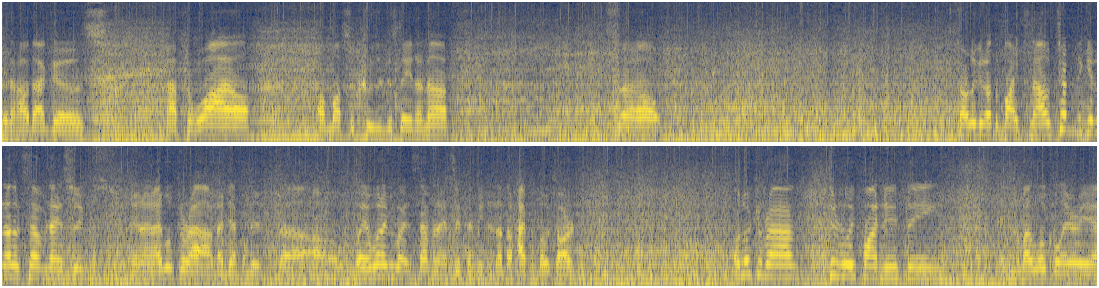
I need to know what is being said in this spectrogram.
you know how that goes. After a while, a muscle cruiser just ain't enough. So start looking at other bikes. Now I was tempted to get another 796, and I looked around. I definitely did. Uh, what I mean by the 796, I mean another Hyper Motard. I looked around, didn't really find anything in my local area,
